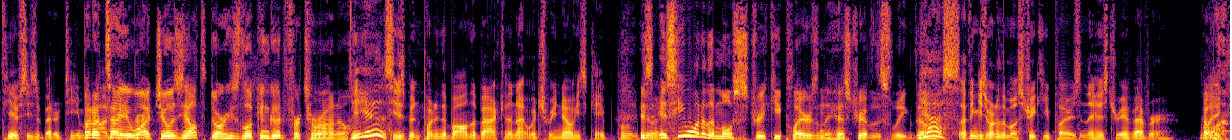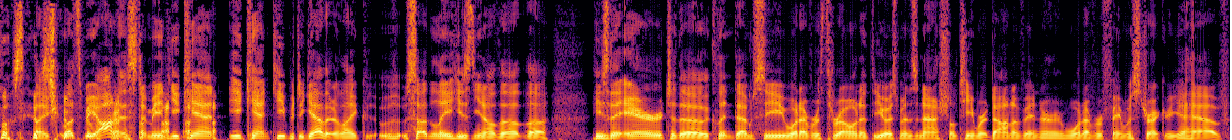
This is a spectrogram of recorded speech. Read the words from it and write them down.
TFC's a better team. But I'll tell you paper. what, Jozy Altidore, he's looking good for Toronto. he is. He's been putting the ball in the back of the net, which we know he's capable of Is, doing. is he one of the most streaky players in the history of this league, though? Yes, I think he's one of the most streaky players in the history of ever. Like, like let's be honest. I mean, he can't he can't keep it together. Like suddenly he's you know the the he's the heir to the Clint Dempsey whatever throne at the U.S. men's national team or Donovan or whatever famous striker you have.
